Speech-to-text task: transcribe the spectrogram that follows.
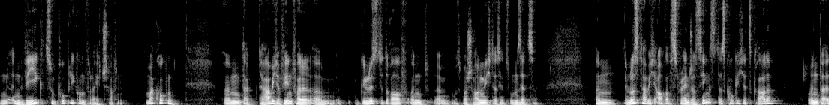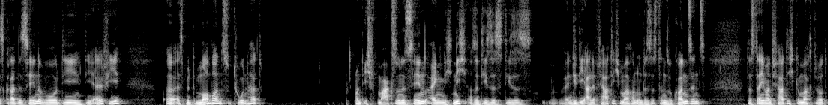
ein Weg zum Publikum vielleicht schaffen. Mal gucken. Ähm, da, da habe ich auf jeden Fall ähm, Gelüste drauf und ähm, muss mal schauen, wie ich das jetzt umsetze. Ähm, Lust habe ich auch auf Stranger Things, das gucke ich jetzt gerade. Und da ist gerade eine Szene, wo die, die Elfie äh, es mit Mobbern zu tun hat. Und ich mag so eine Szene eigentlich nicht. Also dieses, dieses wenn die die alle fertig machen und das ist dann so Konsens, dass da jemand fertig gemacht wird,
